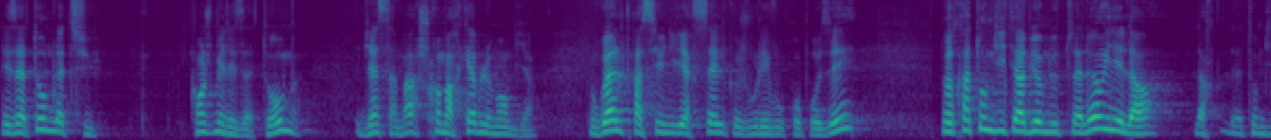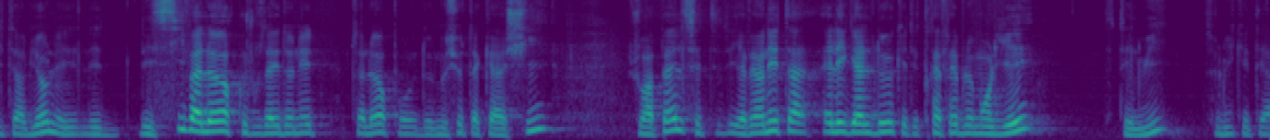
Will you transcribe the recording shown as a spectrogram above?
les atomes là-dessus. Quand je mets les atomes, eh bien ça marche remarquablement bien. Donc voilà le tracé universel que je voulais vous proposer. Notre atome d'iterbium de tout à l'heure, il est là l'atome d'iterbium, les, six valeurs que je vous avais données tout à l'heure de M. Takahashi, je vous rappelle, il y avait un état L égale 2 qui était très faiblement lié, c'était lui, celui qui était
